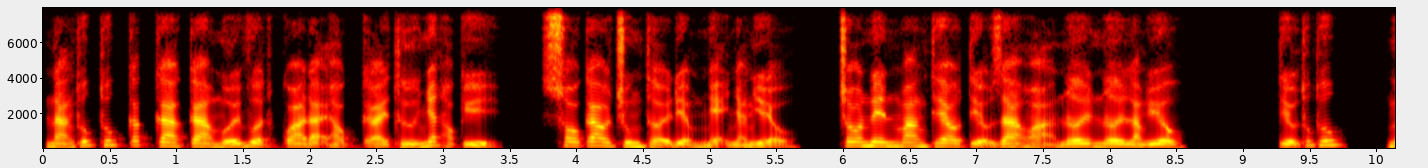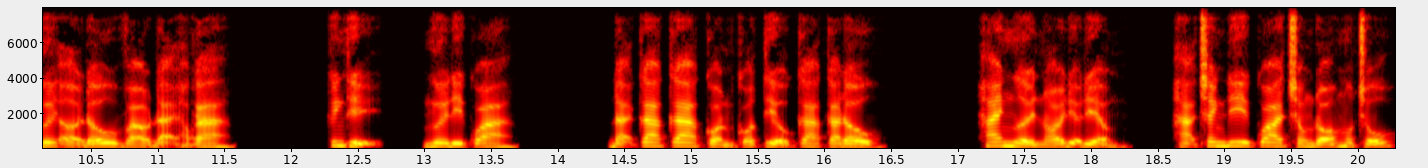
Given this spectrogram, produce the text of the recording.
nàng thúc thúc các ca ca mới vượt qua đại học cái thứ nhất học kỳ, so cao trung thời điểm nhẹ nhàng nhiều, cho nên mang theo tiểu gia hỏa nơi nơi làm yêu. Tiểu thúc thúc, ngươi ở đâu vào đại học A? Kinh thị, ngươi đi qua. Đại ca ca còn có tiểu ca ca đâu? Hai người nói địa điểm, hạ tranh đi qua trong đó một chỗ,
